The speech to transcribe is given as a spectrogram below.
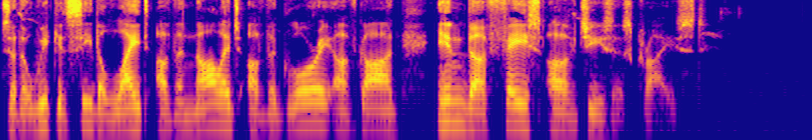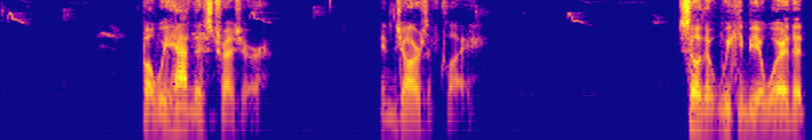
so that we could see the light of the knowledge of the glory of God in the face of Jesus Christ. But we have this treasure in jars of clay so that we can be aware that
